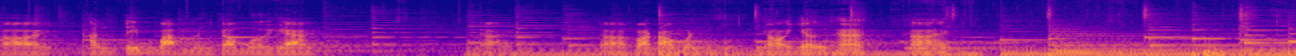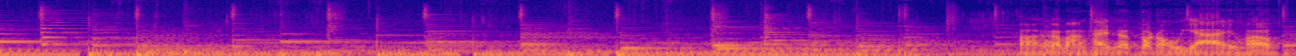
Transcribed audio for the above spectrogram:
rồi hành tím bầm mình cho 10 gram rồi rồi bắt đầu mình nhồi nhân ha. Rồi. Rồi các bạn thấy nó có độ dài, phải không?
